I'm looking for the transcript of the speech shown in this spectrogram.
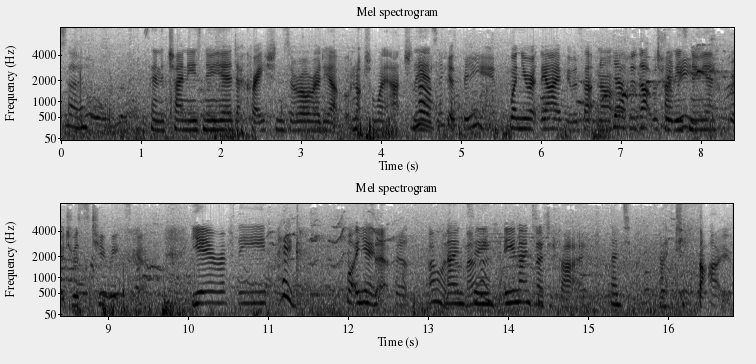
so saying the Chinese New Year decorations are already up but I'm not sure when it actually no, is I think it's been when you were at the Ivy was that not yeah that was Chinese New Year which was two weeks ago year of the pig what are you? Oh, 90. Are you 90? 95. 90, 95.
